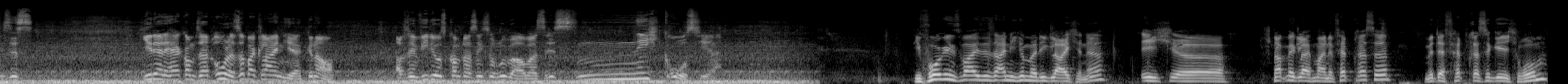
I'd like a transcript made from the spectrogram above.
es ist, jeder, der herkommt, sagt, oh, das ist aber klein hier, genau. Auf den Videos kommt das nicht so rüber, aber es ist nicht groß hier. Die Vorgehensweise ist eigentlich immer die gleiche. Ne? Ich äh, schnapp mir gleich meine Fettpresse. Mit der Fettpresse gehe ich rum,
